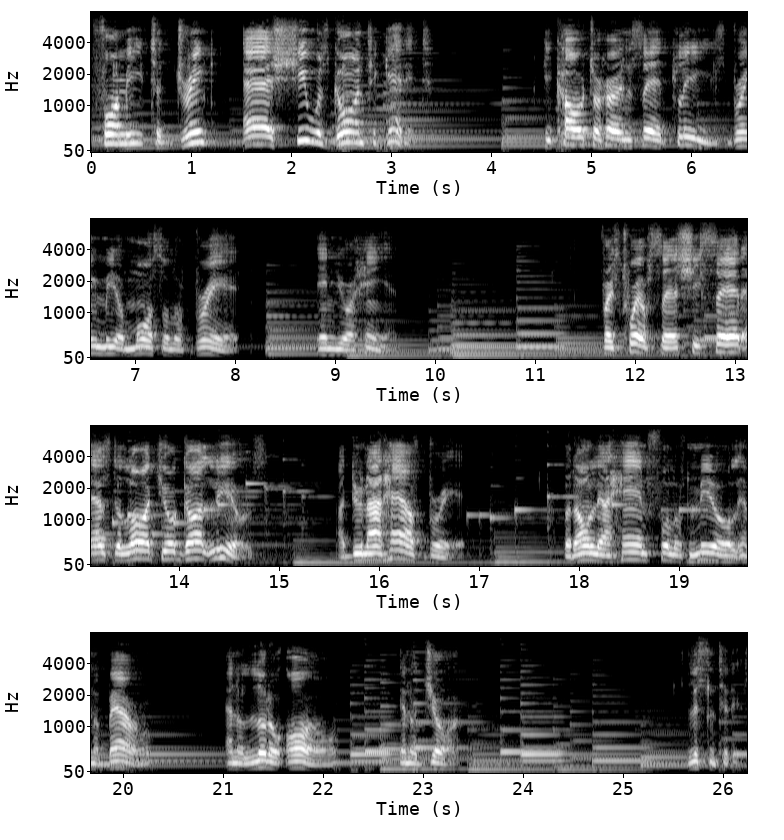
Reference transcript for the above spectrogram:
for me to drink as she was going to get it, he called to her and said, Please bring me a morsel of bread in your hand. Verse 12 says, She said, As the Lord your God lives, I do not have bread, but only a handful of meal in a barrel and a little oil in a jar. Listen to this.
